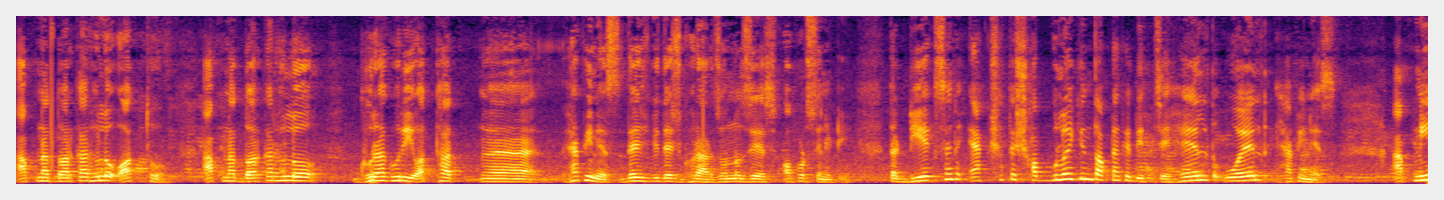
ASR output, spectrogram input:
আপনার দরকার হলো অর্থ। আপনার দরকার হলো ঘোরাঘুরি, অর্থাৎ হ্যাপিনেস দেশ বিদেশ ঘোরার জন্য যে অপরচুনিটি তা ডিএক্সএন একসাথে সবগুলোই কিন্তু আপনাকে দিচ্ছে হেলথ ওয়েলথ হ্যাপিনেস আপনি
